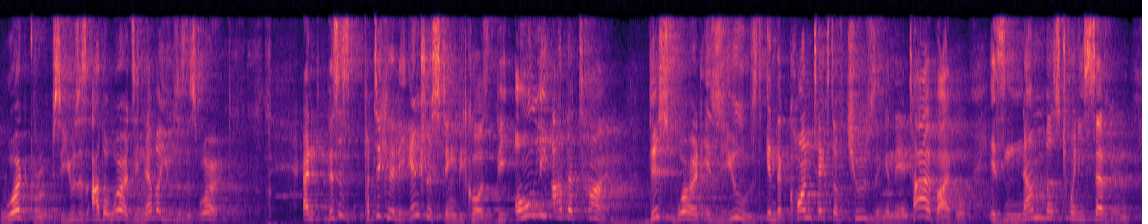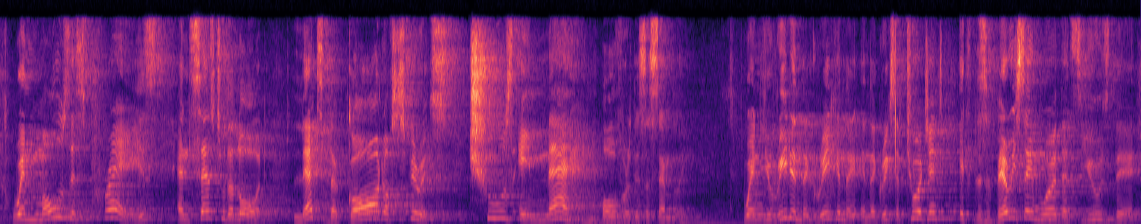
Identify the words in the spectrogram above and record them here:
word groups. He uses other words. He never uses this word. And this is particularly interesting because the only other time this word is used in the context of choosing in the entire Bible is Numbers 27 when Moses prays and says to the Lord, Let the God of spirits choose a man over this assembly. When you read in the Greek, in the, in the Greek Septuagint, it's this very same word that's used there.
